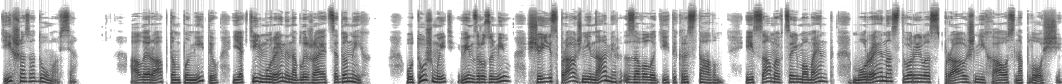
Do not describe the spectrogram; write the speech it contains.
Тіша задумався. Але раптом помітив, як тінь Мурени наближається до них. У ту ж мить він зрозумів, що її справжній намір заволодіти кристалом. І саме в цей момент Мурена створила справжній хаос на площі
